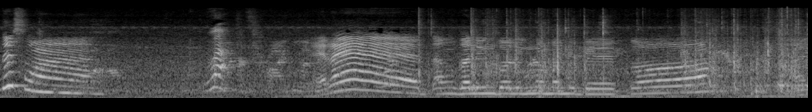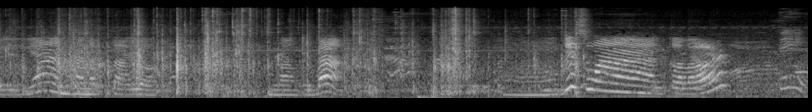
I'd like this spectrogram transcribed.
this one? Red. Red. Ang galing-galing naman ni Becca. Ayan, hanap tayo ng iba. Hmm, This one, color? Pink.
